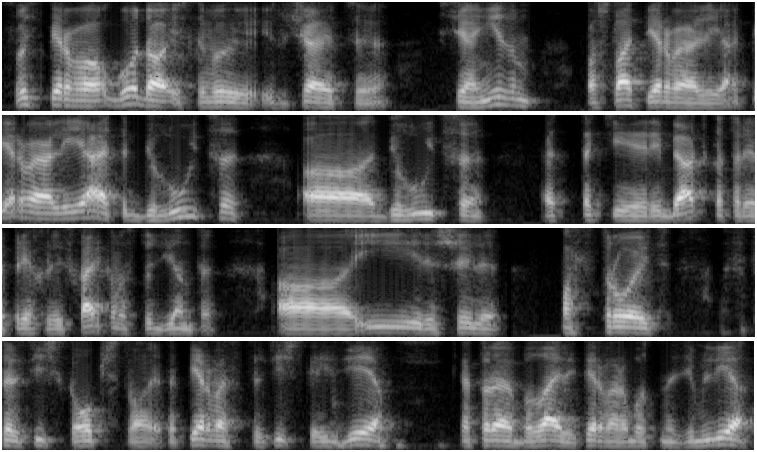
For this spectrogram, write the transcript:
С 81 года, если вы изучаете сионизм, пошла первая алия. Первая алия – это белуйцы. А, белуйцы – это такие ребята, которые приехали из Харькова, студенты, и решили построить социалистическое общество. Это первая социалистическая идея, которая была, или первая работа на земле,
